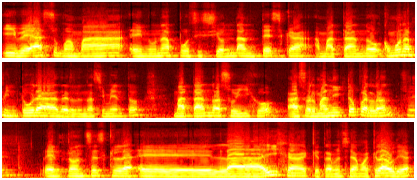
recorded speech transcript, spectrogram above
y ve a su mamá en una posición dantesca, matando, como una pintura del Renacimiento, matando a su hijo, a su hermanito, perdón. Sí. Entonces eh, la hija, que también se llama Claudia,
